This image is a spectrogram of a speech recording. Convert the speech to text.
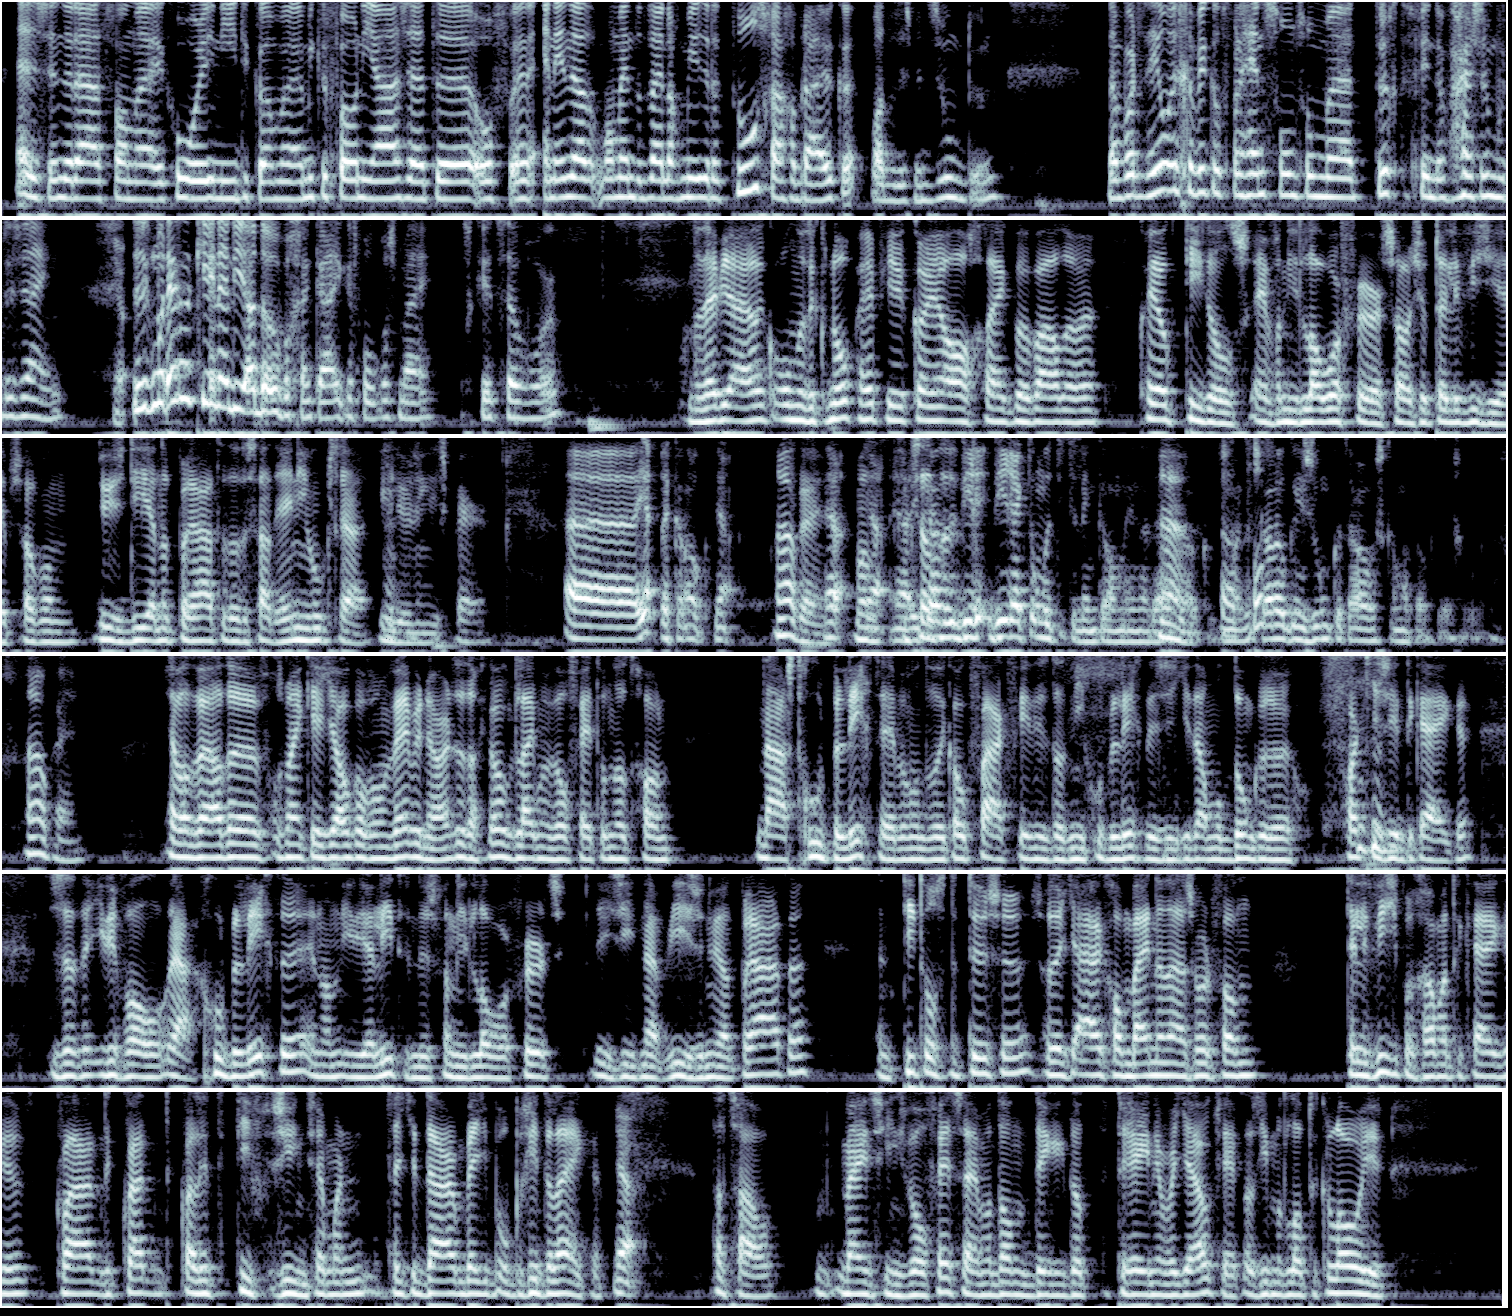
Dus inderdaad van, eh, ik hoor je niet, ik kan mijn microfoon niet aanzetten. Of, en, en inderdaad, op het moment dat wij nog meerdere tools gaan gebruiken, wat we dus met Zoom doen, dan wordt het heel ingewikkeld voor hen soms om eh, terug te vinden waar ze moeten zijn. Ja. Dus ik moet echt een keer naar die Adobe gaan kijken, volgens mij, als ik het zo hoor. Want dan heb je eigenlijk onder de knop, heb je, kan je al gelijk bepaalde, kan je ook titels en van die lower first, zoals je op televisie hebt. Zo van, nu is die aan het praten, dat er staat Henny Hoekstra, e-learning expert. Eh, ja, dat kan ook. Ja, Ah, Oké, ja, want ja, kan de dire- direct ondertiteling kan inderdaad Ja. ook. Maar dat tof. kan ook in Zoom trouwens, kan dat ook tegenwoordig. Ah, Oké. Ja, want we hadden volgens mij een keertje ook al van een webinar. Toen dacht ik ook, het lijkt me wel vet om dat gewoon naast goed belicht te hebben. Want wat ik ook vaak vind is dat het niet goed belicht is. Dat je er allemaal donkere vakjes in te kijken. Dus dat in ieder geval ja, goed belichten. En dan idealiter dus van die lower thirds. Die ziet, nou, wie is er nu aan het praten? En titels ertussen. Zodat je eigenlijk gewoon bijna naar een soort van televisieprogramma te kijken. Qua, de, qua, kwalitatief gezien, zeg maar. Dat je daar een beetje op begint te lijken. Ja. Dat zou mijn ziens wel vet zijn. Want dan denk ik dat de trainer, wat jij ook zegt, als iemand loopt te klooien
